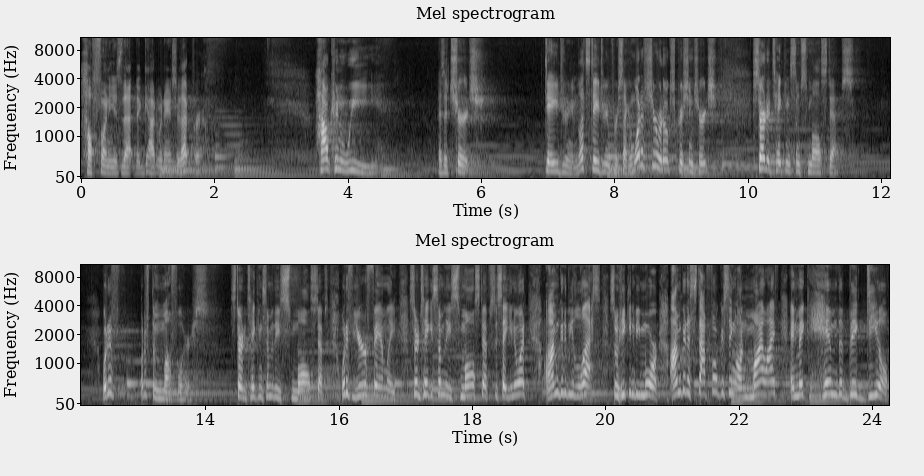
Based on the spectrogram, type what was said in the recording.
How funny is that that God would answer that prayer? How can we, as a church, daydream? Let's daydream for a second. What if Sherwood Oaks Christian Church started taking some small steps? What if, what if the mufflers started taking some of these small steps? What if your family started taking some of these small steps to say, you know what? I'm going to be less so he can be more. I'm going to stop focusing on my life and make him the big deal.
